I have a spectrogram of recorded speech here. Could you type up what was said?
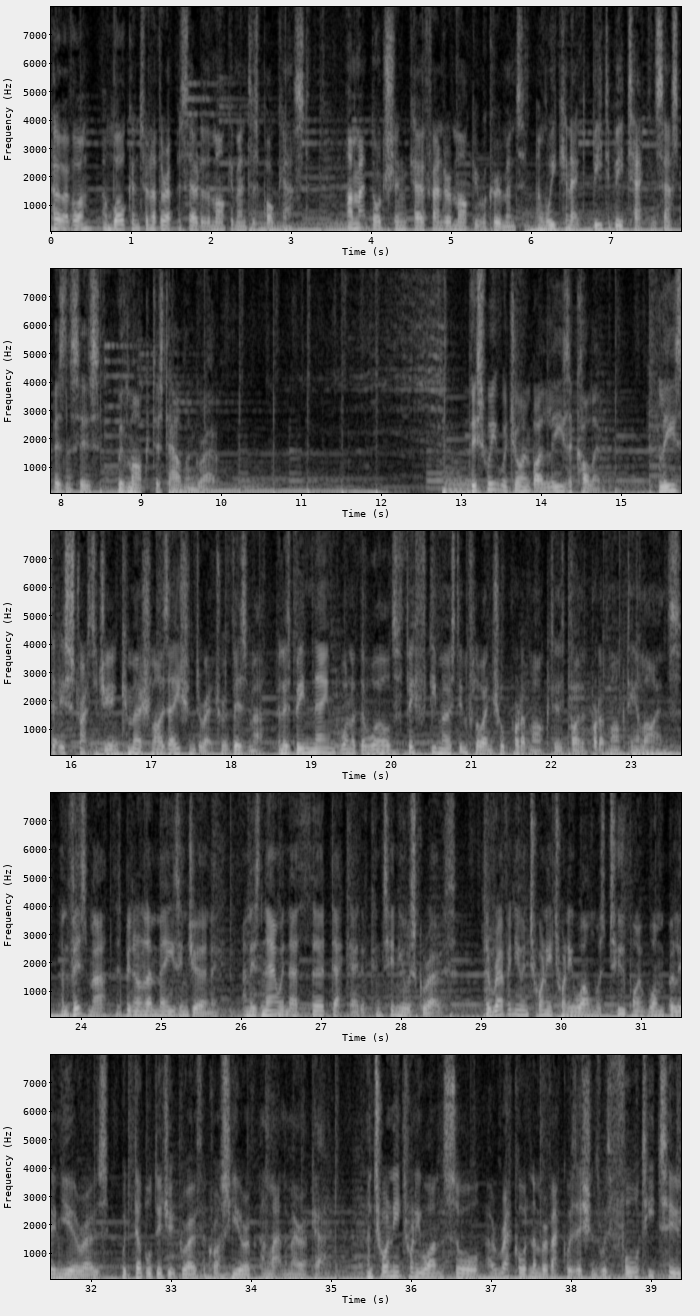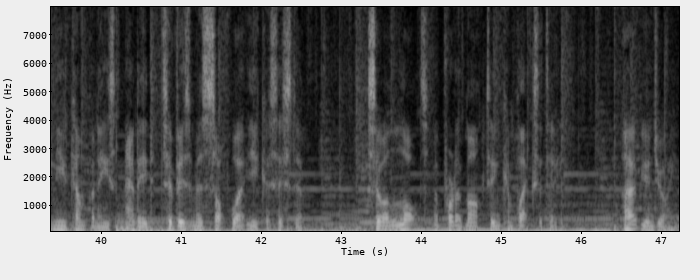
Hello, everyone, and welcome to another episode of the Market Mentors podcast. I'm Matt Dodgson, co founder of Market Recruitment, and we connect B2B tech and SaaS businesses with marketers to help them grow. This week, we're joined by Lisa Collin. Lisa is Strategy and Commercialization Director at Visma and has been named one of the world's 50 most influential product marketers by the Product Marketing Alliance. And Visma has been on an amazing journey and is now in their third decade of continuous growth. The revenue in 2021 was 2.1 billion euros, with double digit growth across Europe and Latin America. And 2021 saw a record number of acquisitions, with 42 new companies added to Visma's software ecosystem. So, a lot of product marketing complexity. I hope you enjoy.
